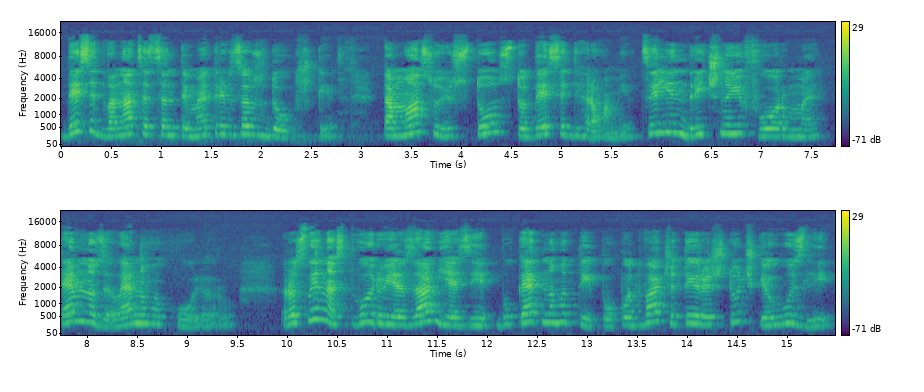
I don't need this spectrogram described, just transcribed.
10-12 см завздовжки та масою 100-110 грамів, циліндричної форми, темно-зеленого кольору. Рослина створює зав'язі букетного типу по 2-4 штучки у вузлі.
